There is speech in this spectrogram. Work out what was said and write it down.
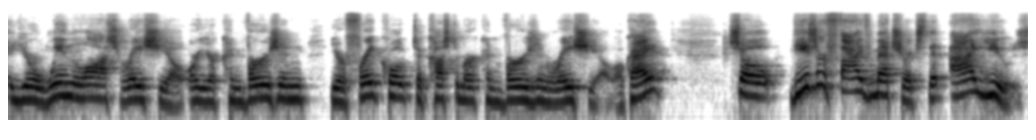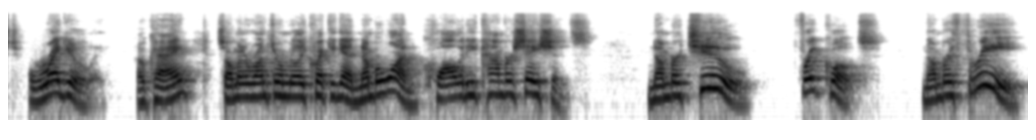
Your win loss ratio or your conversion, your freight quote to customer conversion ratio. Okay. So these are five metrics that I used regularly. Okay. So I'm going to run through them really quick again. Number one, quality conversations. Number two, freight quotes. Number three,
